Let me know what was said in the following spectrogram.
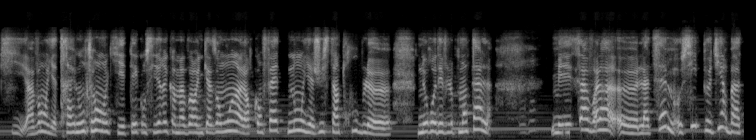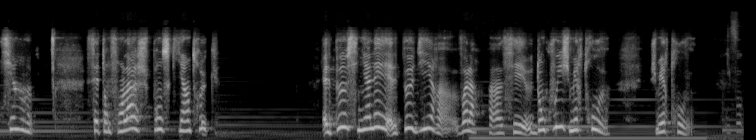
qui avant, il y a très longtemps, qui étaient considérés comme avoir une case en moins, alors qu'en fait, non, il y a juste un trouble neurodéveloppemental. Mm-hmm. Mais ça, voilà, l'ATSEM aussi peut dire, bah tiens, cet enfant-là, je pense qu'il y a un truc elle peut signaler, elle peut dire, voilà. c'est donc oui, je m'y retrouve, je m'y retrouve. Il faut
